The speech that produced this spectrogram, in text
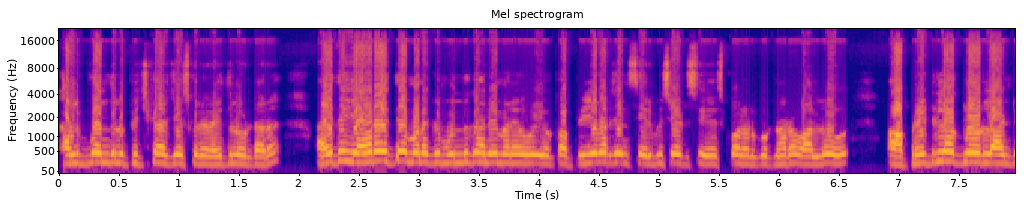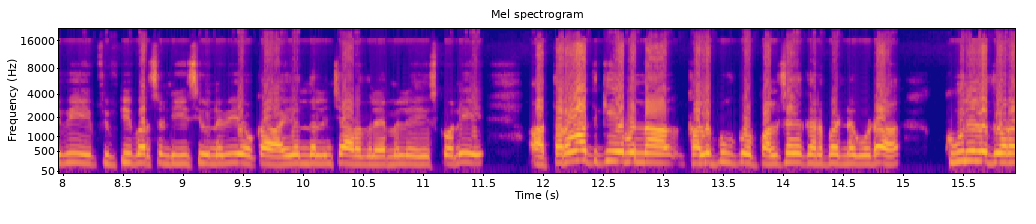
కలుపు మందులు పిచికారి చేసుకునే రైతులు ఉంటారు. అయితే ఎవరైతే మనకి ముందుగానే మనం ఈ యొక్క ప్రీ ఎమర్జెన్సీ ఎర్బిసైడ్స్ వేసుకోవాలనుకుంటున్నారో వాళ్ళు ఆ ప్రెటిలాక్లోర్ లాంటివి ఫిఫ్టీ పర్సెంట్ ఈసీ ఉన్నవి ఒక ఐదు వందల నుంచి ఆరు వందల ఎంఎల్ఏ వేసుకొని ఆ తర్వాతకి ఏమన్నా కలుపు పలచగా కనపడినా కూడా కూలీల ద్వారా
